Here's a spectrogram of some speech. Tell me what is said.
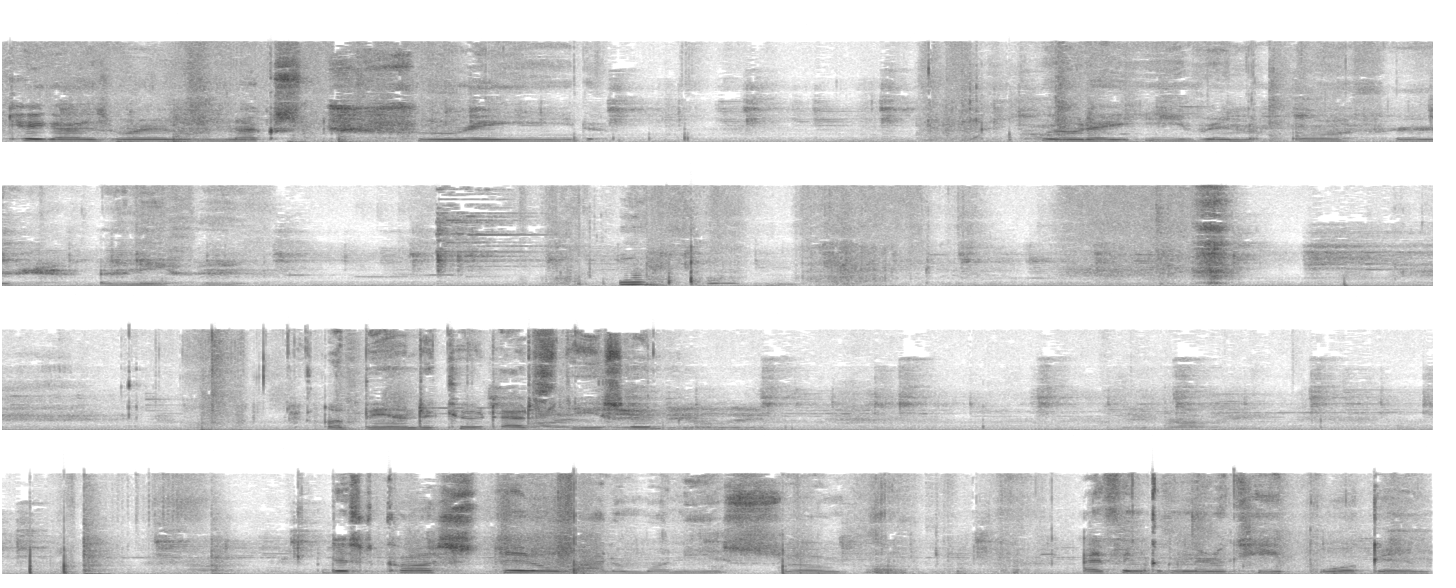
Okay, guys, we're in the next trade. Will they even offer anything? Ooh. A bandicoot, that's decent. This costed a lot of money, so I think I'm gonna keep looking.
